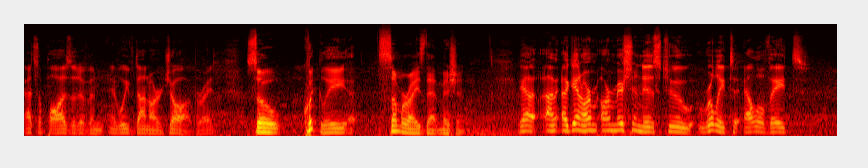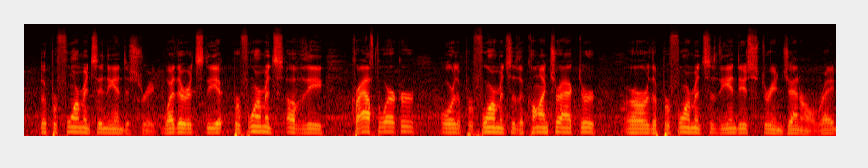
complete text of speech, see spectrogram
that's a positive and, and we've done our job, right? So quickly uh, summarize that mission. Yeah, again, our, our mission is to really to elevate the performance in the industry, whether it's the performance of the craft worker or the performance of the contractor or the performance of the industry in general, right?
